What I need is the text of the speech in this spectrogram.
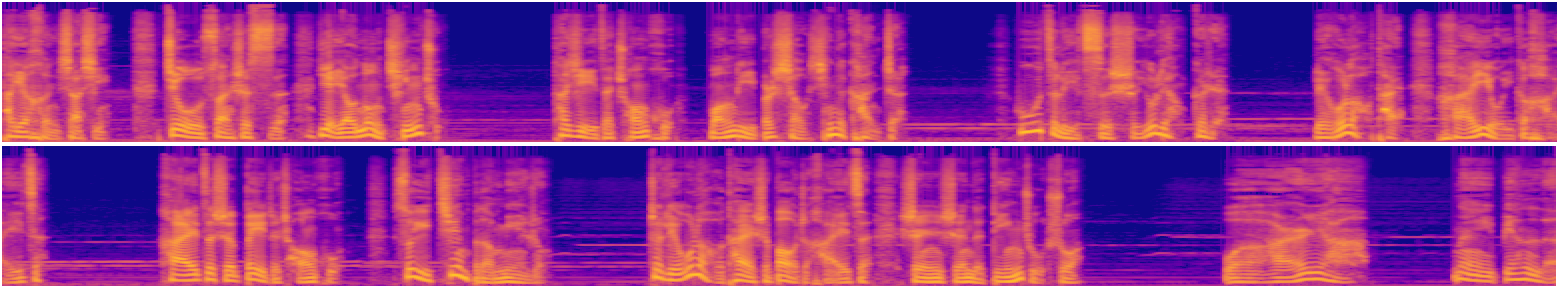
他也狠下心，就算是死也要弄清楚。他倚在窗户，往里边小心的看着。屋子里此时有两个人，刘老太还有一个孩子。孩子是背着窗户，所以见不到面容。这刘老太是抱着孩子，深深的叮嘱说：“我儿呀，那边冷，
